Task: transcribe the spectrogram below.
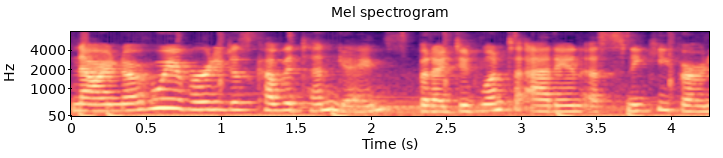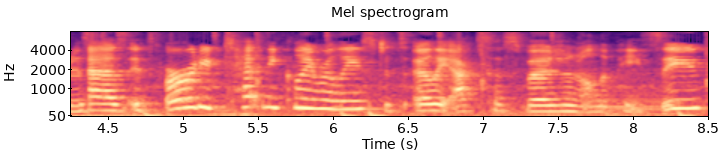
Now I know we've already just covered 10 games, but I did want to add in a sneaky bonus as it's already technically released its early access version on the PC,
